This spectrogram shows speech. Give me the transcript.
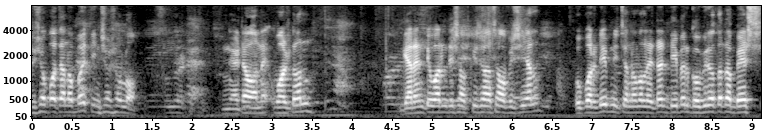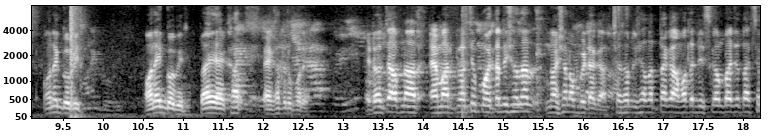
দুইশো পঁচানব্বই তিনশো ষোলো। এটা অনেক ওয়ালটন গ্যারান্টি ওয়ারেন্টি সব কিছু আছে অফিসিয়াল উপরে ডিপ নিচে নর্মাল এটা ডিপের গভীরতাটা বেশ অনেক গভীর। অনেক গভীর। প্রায় এক হাত এক হাতের উপরে। এটা হচ্ছে আপনার এমআরপি হচ্ছে পঁয়তাল্লিশ হাজার নয়শো নব্বই টাকা। ছেচল্লিশ হাজার টাকা আমাদের ডিসকাউন্ট প্রাইসে থাকছে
